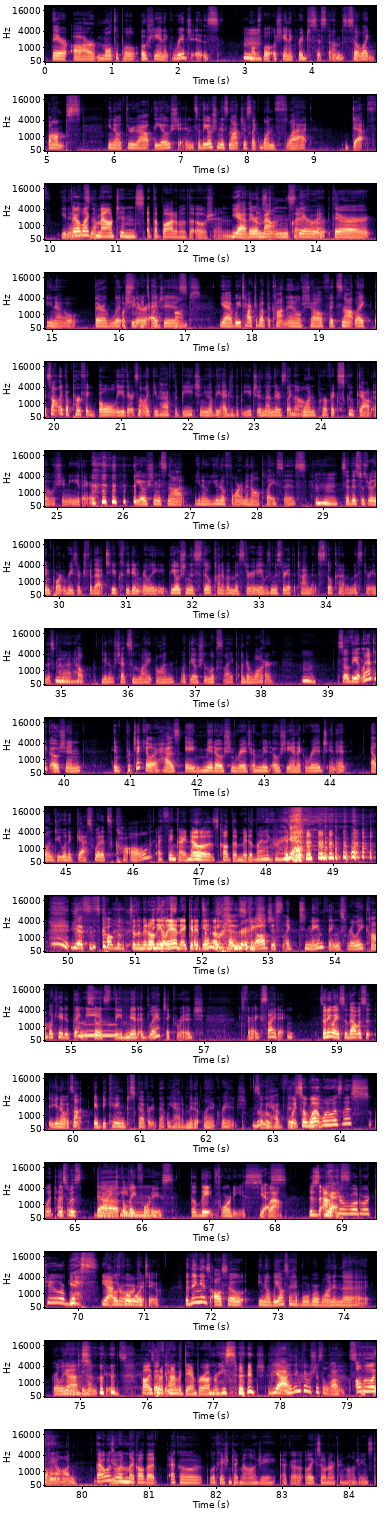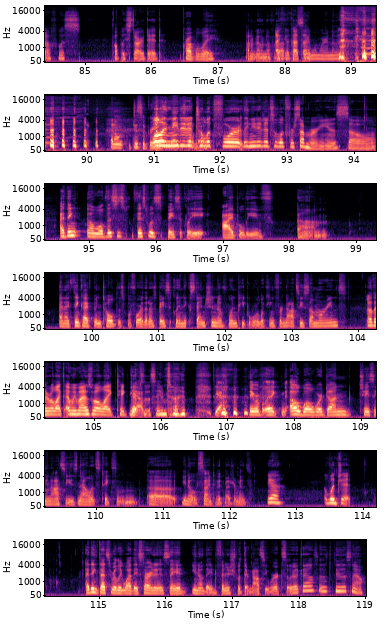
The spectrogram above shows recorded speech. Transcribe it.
there are multiple oceanic ridges, Hmm. multiple oceanic ridge systems. So, like bumps, you know, throughout the ocean. So, the ocean is not just like one flat depth. You know, They're like not- mountains at the bottom of the ocean. yeah, there are mountains. There, there are you know, there are lips. There are edges. Yeah, we talked about the continental shelf. It's not like it's not like a perfect bowl either. It's not like you have the beach and you have the edge of the beach and then there's like No. one perfect scooped out ocean either. the ocean is not, you know, uniform in all places. Mm-hmm. So this was really important research for that too because we didn't really the ocean is still kind of a mystery. It was a mystery at the time. It's still kind of a mystery and this kind of Mm-hmm. helped, you know, shed some light on what the ocean looks like underwater. Hmm. So the Atlantic Ocean in particular has a mid-ocean ridge or mid-oceanic ridge in it. Ellen, do you want to guess what it's called? I think I know. It's called the Mid Atlantic Ridge. Yeah. yes, it's called the. It's in the middle of the Atlantic, and again, it's an ocean because ridge. geologists like to name things really complicated things. so it's the Mid-Atlantic Ridge. It's very exciting. So anyway, so that was you know it's not it became discovered that we had a Mid-Atlantic Ridge. So we have this. Wait, so what? ha- When was this? What time? This was the uh, the late forties. the late forties. Yes. Wow. This is after Yes. World War II, or Yes. Yeah, after World World War II. Two. The thing is also you know we also had World War One in the early Yes. nineteen hundreds. Probably So I put a kind of a damper on research. yeah, I think there was just a lot of stuff Although I think- on. That was when know. like all the echo location technology, echo like sonar technology and stuff was probably started. Probably. I don't know enough I about can it to cut say one way or another. I don't disagree. well, they needed it to know. look for. They needed it to look for submarines. So I think. Oh, well, this is this was basically, I believe, um, and I think I've been told this before that it was basically an extension of when people were looking for Nazi submarines. oh, they were like, and we might as well like take depths Yeah. at the same time. Yeah, they were like, oh well, we're done chasing Nazis. Now let's take some, uh, you know, scientific measurements. yeah, legit. I think that's really why they started. Is they had, you know, they had finished with their Nazi work, so they're like, oh, let's do this now.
